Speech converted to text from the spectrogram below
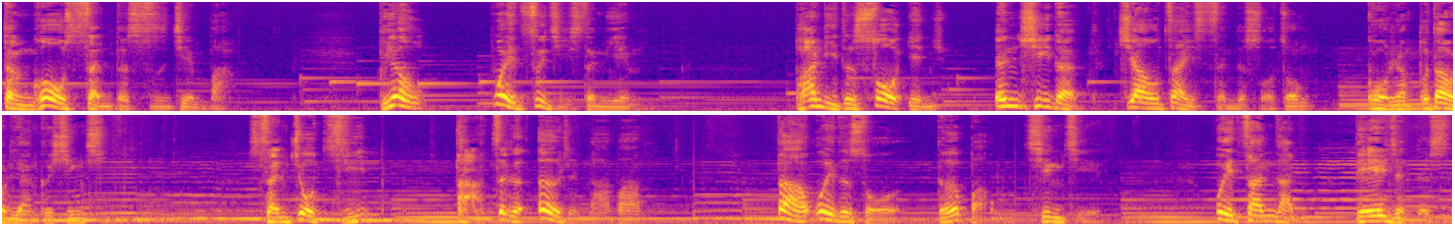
等候神的时间吧，不要为自己伸冤，把你的受恩恩赐的交在神的手中。”果然不到两个星期。神就击打这个恶人喇叭，大卫的手得保清洁，未沾染别人的血。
